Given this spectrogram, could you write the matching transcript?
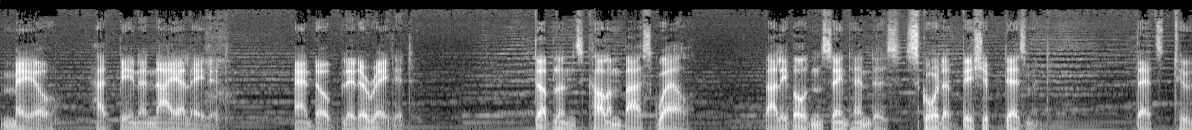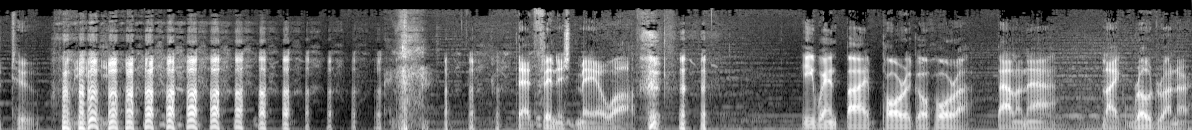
Mayo had been annihilated and obliterated. Dublin's Colm Basquel Ballyboden St. Enda's scored a Bishop Desmond. That's 2 2. that finished Mayo off. he went by Pádraig O'Hora, Ballina, like Roadrunner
